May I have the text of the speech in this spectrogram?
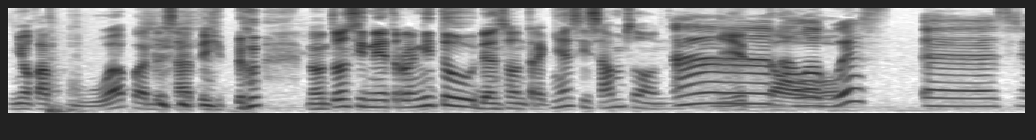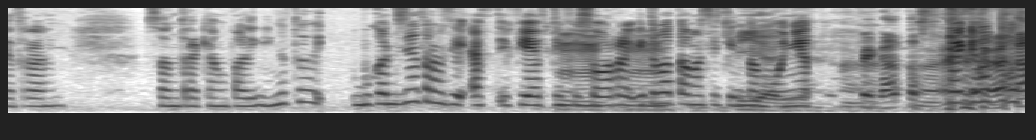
nyokap gua pada saat itu nonton sinetron itu dan soundtracknya si Samson. Ah, gitu. kalau gue eh, sinetron soundtrack yang paling inget tuh bukan sinetron sih FTV FTV Mm-mm, sore gitu mm-mm. loh tau gak sih cinta Iya, monyet iya. Pegatos. Pegatos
